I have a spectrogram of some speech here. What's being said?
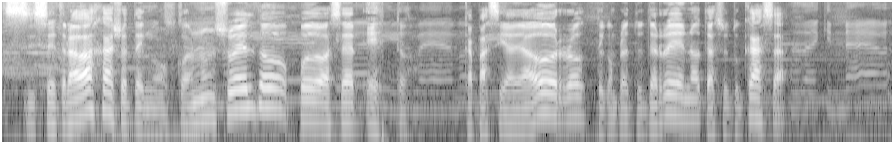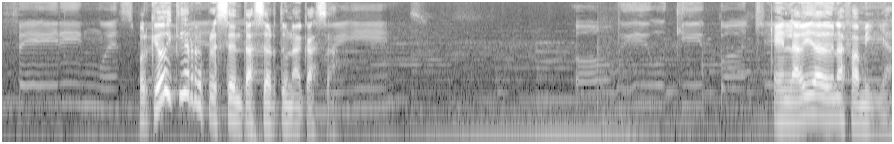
si se trabaja yo tengo con un sueldo puedo hacer esto. Capacidad de ahorro, te compras tu terreno, te haces tu casa. Porque hoy qué representa hacerte una casa? En la vida de una familia.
